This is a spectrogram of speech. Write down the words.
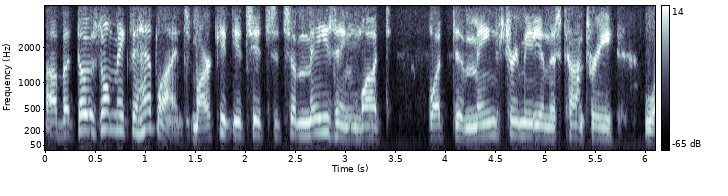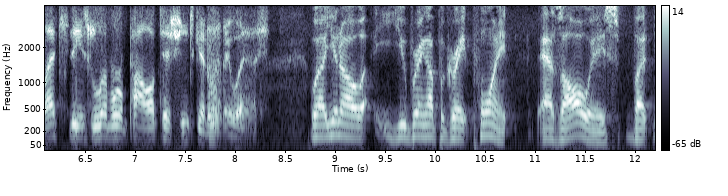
Uh, but those don't make the headlines, Mark. It, it's it's it's amazing what what the mainstream media in this country lets these liberal politicians get away with. Well, you know, you bring up a great point, as always, but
